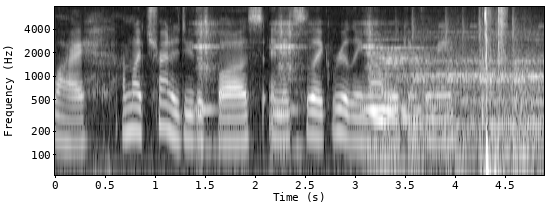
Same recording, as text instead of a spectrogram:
Why? I'm like trying to do this boss and it's like really not working for me.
